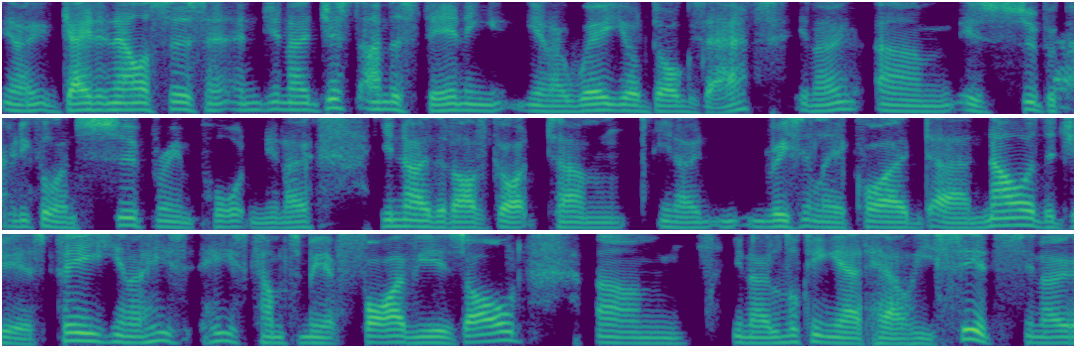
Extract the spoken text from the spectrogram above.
you know, gait analysis and, and, you know, just understanding, you know, where your dog's at, you know, um, is super critical and super important. You know, you know that I've got, um, you know, recently acquired uh, Noah, the GSP. You know, he's he's come to me at five years old. Um, you know, looking at how he sits. You know,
